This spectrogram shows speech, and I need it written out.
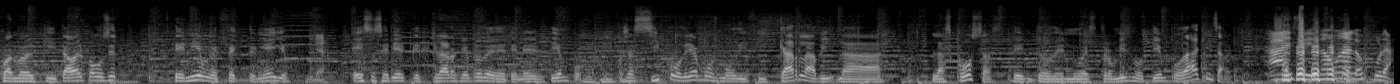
cuando él quitaba el pause, tenía un efecto en ello. Eso sería el claro ejemplo de detener el tiempo. O sea, sí podríamos modificar la, vi- la- las cosas dentro de nuestro mismo tiempo. Ah, quién sabe. Ay, sí, no, una locura.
